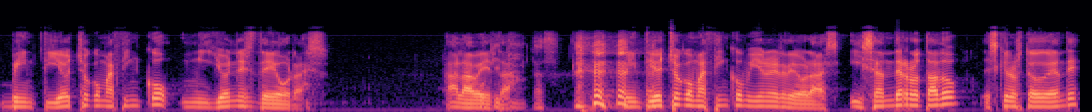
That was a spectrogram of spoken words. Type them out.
28,5 millones de horas a la beta. poquititas. 28,5 millones de horas. Y se han derrotado, es que los tengo delante,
